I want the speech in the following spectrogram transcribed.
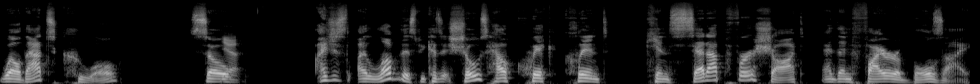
Well, that's cool. So Yeah. I just I love this because it shows how quick Clint can set up for a shot and then fire a bullseye.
